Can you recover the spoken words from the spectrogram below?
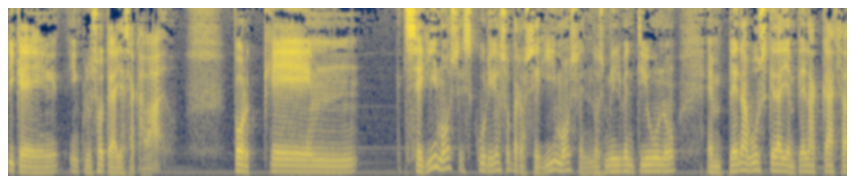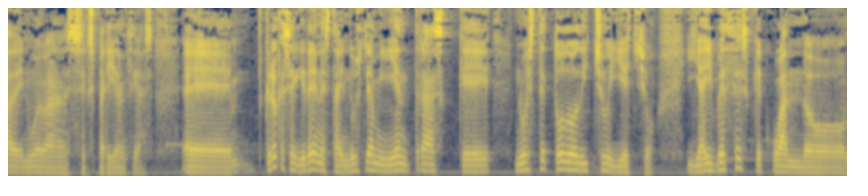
y que incluso te hayas acabado. Porque mmm, seguimos, es curioso, pero seguimos en 2021 en plena búsqueda y en plena caza de nuevas experiencias. Eh, creo que seguiré en esta industria mientras que no esté todo dicho y hecho. Y hay veces que cuando,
